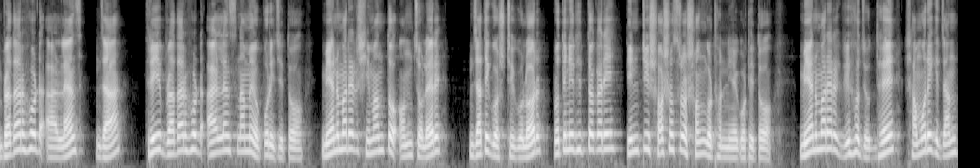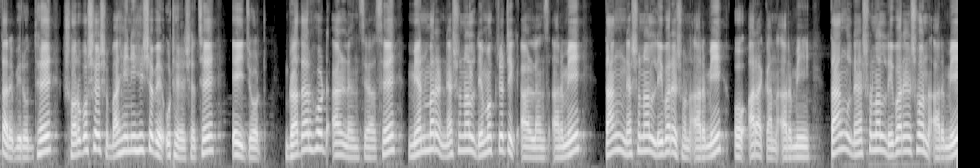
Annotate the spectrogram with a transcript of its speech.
ব্রাদারহুড আয়ারল্যান্ডস যা থ্রি ব্রাদারহুড আয়ারল্যান্ডস নামেও পরিচিত। মিয়ানমারের সীমান্ত অঞ্চলের জাতিগোষ্ঠীগুলোর প্রতিনিধিত্বকারী তিনটি সশস্ত্র সংগঠন নিয়ে গঠিত। মিয়ানমারের গৃহযুদ্ধে সামরিক জান্তার বিরুদ্ধে সর্বশেষ বাহিনী হিসেবে উঠে এসেছে এই জোট। ব্রাদারহুড আয়ারল্যান্ডসে আছে Myanmar national democratic alliance army, Ta'ang national liberation army ও Arakan army. Ta'ang national liberation army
